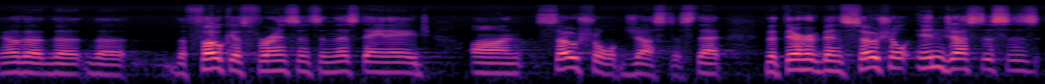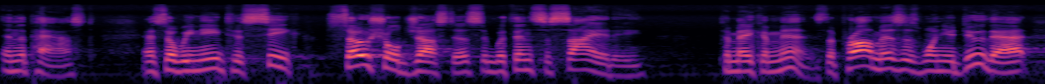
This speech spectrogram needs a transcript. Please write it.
You know, the, the, the, the focus, for instance, in this day and age on social justice, that, that there have been social injustices in the past, and so we need to seek social justice within society to make amends. The problem is, is when you do that,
